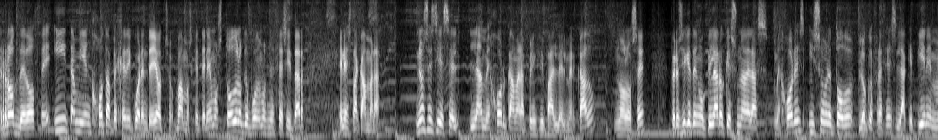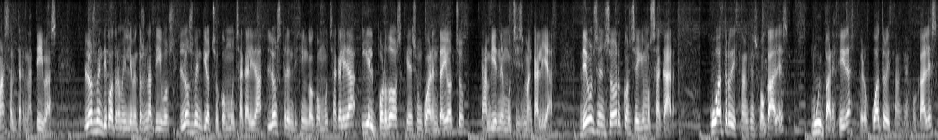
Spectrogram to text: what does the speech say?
RAW de 12 y también JPG de 48. Vamos, que tenemos todo lo que podemos necesitar en esta cámara. No sé si es la mejor cámara principal del mercado, no lo sé, pero sí que tengo claro que es una de las mejores y sobre todo lo que ofrece es la que tiene más alternativas los 24 milímetros nativos, los 28 con mucha calidad, los 35 con mucha calidad y el por 2 que es un 48 también de muchísima calidad. De un sensor conseguimos sacar cuatro distancias focales muy parecidas, pero cuatro distancias focales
